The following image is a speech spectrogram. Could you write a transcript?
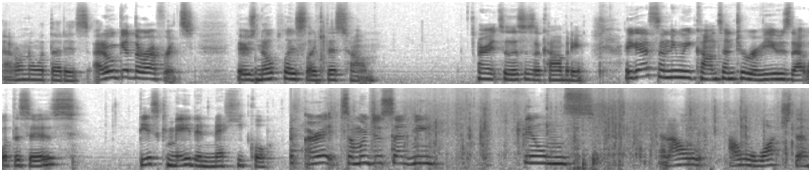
I don't know what that is. I don't get the reference. There's no place like this home. All right, so this is a comedy. Are you guys sending me content to review? Is that what this is? Disc made in Mexico. All right, someone just sent me films, and I'll I will watch them.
